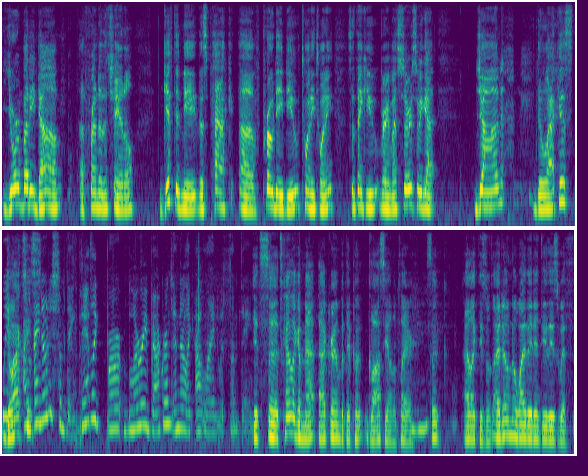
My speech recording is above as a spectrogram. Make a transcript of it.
your buddy Dom, a friend of the channel, gifted me this pack of Pro Debut 2020. So thank you very much, sir. So we got John Doakis. Wait, I, I noticed something. They have like blur, blurry backgrounds and they're like outlined with something. It's uh, it's kind of like a matte background, but they put glossy on the player. Mm-hmm. So I like these ones. I don't know why they didn't do these with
